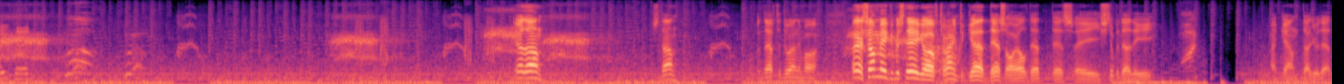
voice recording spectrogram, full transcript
Completed. You're done. It's done. Don't have to do anymore. Okay, some make the mistake of trying to get this oil. That is a stupid idea. I can't tell you that.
